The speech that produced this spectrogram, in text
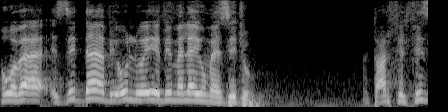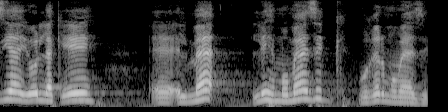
هو بقى الزيت ده بيقول له إيه؟ بما لا يمازجه. انت عارف في الفيزياء يقول لك إيه؟ آه، الماء له ممازج وغير ممازج.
